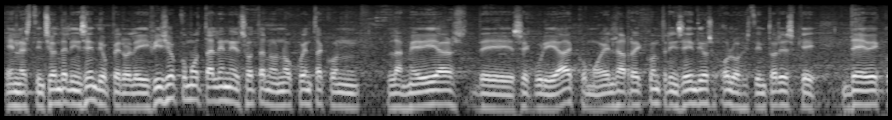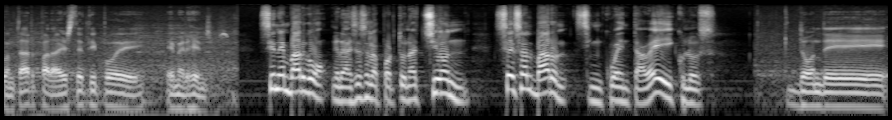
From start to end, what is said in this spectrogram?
en la extinción del incendio, pero el edificio como tal en el sótano no cuenta con las medidas de seguridad como es la red contra incendios o los extintores que debe contar para este tipo de emergencias. Sin embargo, gracias a la oportuna acción, se salvaron 50 vehículos. Donde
